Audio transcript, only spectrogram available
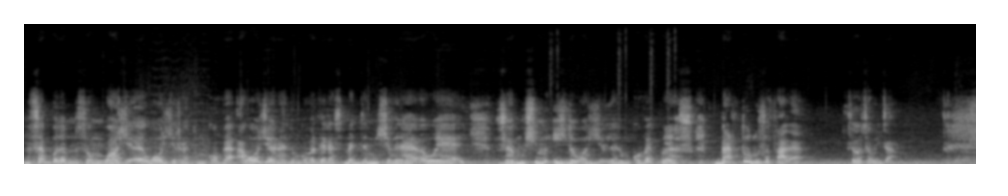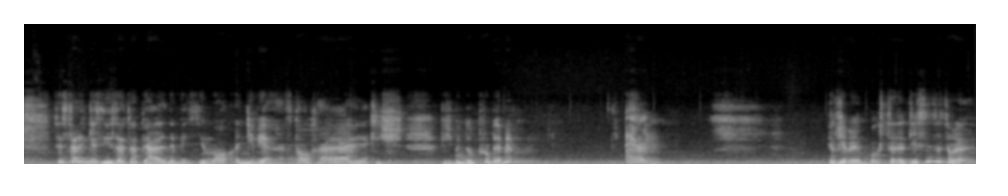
Na sam podobne są łodzie, łodzie ratunkowe, a łodzie ratunkowe teraz będę mi się wydaje, że musimy iść do łodzi ratunkowej, ponieważ bardzo duże fale. Z tego co widzę. Ten statek jest niezatapialny, więc nie, nie wierzę w to, że jakieś, jakieś będą problemy. Jak wiemy, bo statek jest niezatapialny.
